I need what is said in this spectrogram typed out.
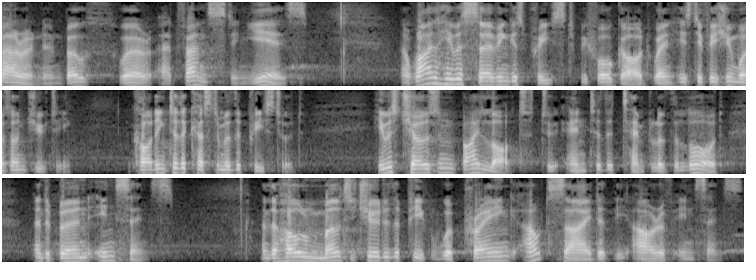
barren, and both were advanced in years. Now, while he was serving as priest before God, when his division was on duty, according to the custom of the priesthood, he was chosen by lot to enter the temple of the Lord and to burn incense. And the whole multitude of the people were praying outside at the hour of incense.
